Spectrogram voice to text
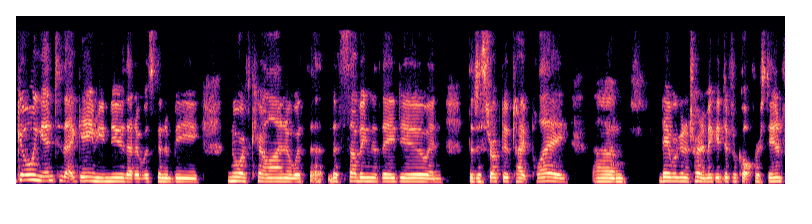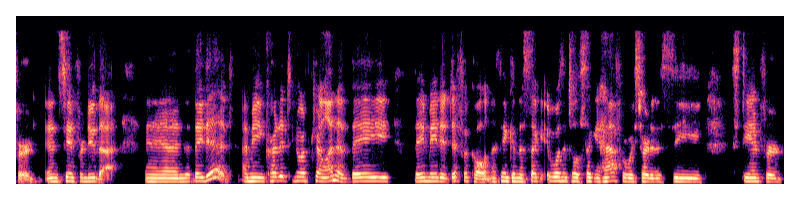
going into that game, you knew that it was going to be North Carolina with the, the subbing that they do and the disruptive type play. Um, they were going to try to make it difficult for Stanford, and Stanford knew that, and they did. I mean, credit to North Carolina, they they made it difficult. And I think in the second, it wasn't until the second half where we started to see Stanford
